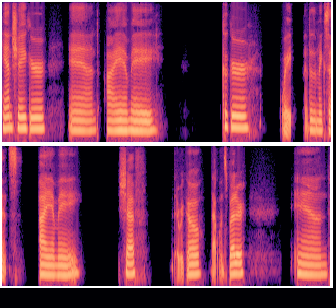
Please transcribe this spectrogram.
handshaker and I am a cooker Wait, that doesn't make sense. I am a chef. There we go. That one's better. And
